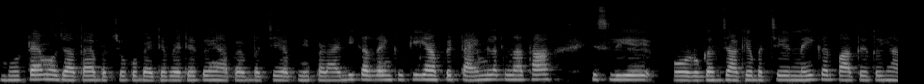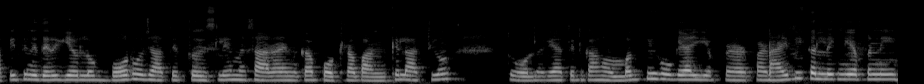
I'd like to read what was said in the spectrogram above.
बहुत टाइम हो जाता है बच्चों को बैठे बैठे तो यहाँ पर बच्चे अपनी पढ़ाई भी कर रहे हैं क्योंकि यहाँ पे टाइम लगना था, इसलिए और घर जाके बच्चे नहीं कर पाते तो यहाँ पे इतनी देर ये लोग बोर हो जाते तो इसलिए मैं सारा इनका पोटरा बाँध के लाती हूँ। तो लगे तो इनका होमवर्क भी हो गया, ये पढ़ाई भी कर लेंगे अपनी।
